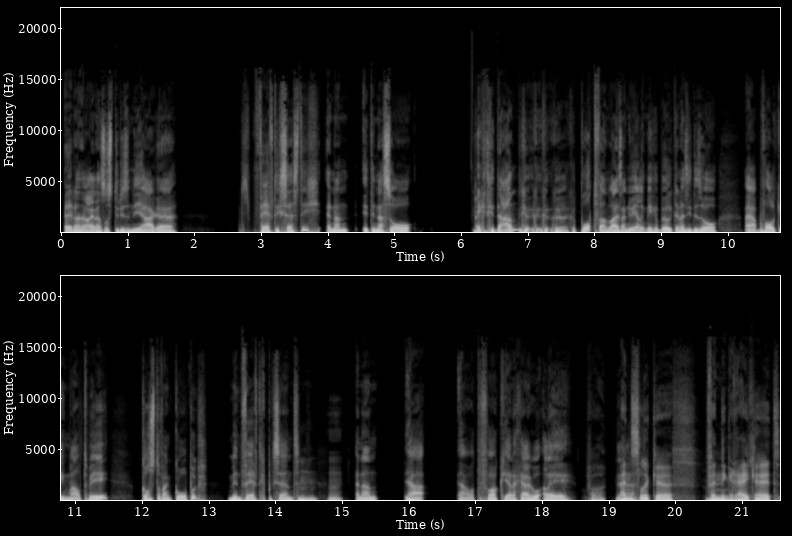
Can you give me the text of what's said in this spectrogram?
Hè, dan waren dan zo studies in de jaren 50, 60. En dan heeft hij dat zo Ja. echt gedaan, ge- ge- ge- geplot van waar is dat nu eigenlijk mee gebeurd. En dan zie je zo, ah ja, bevolking maal 2, kosten van koper min 50%. Mhm. En dan ja, ja, what the fuck, ja, dat gaat gewoon, allee, Voilà. Menselijke vindingrijkheid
